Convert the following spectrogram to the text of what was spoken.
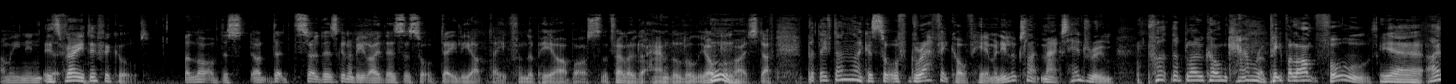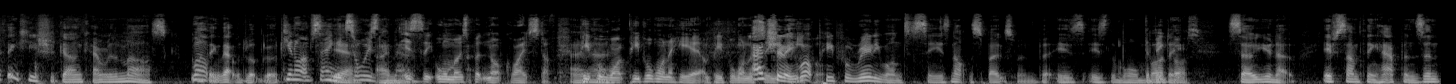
I mean, in, It's very difficult. a lot of the st- uh, th- so there's going to be like there's a sort of daily update from the PR boss, the fellow that handled all the Hmm. occupied stuff. But they've done like a sort of graphic of him, and he looks like Max Headroom. Put the bloke on camera. People aren't fooled. Yeah, I think he should go on camera with a mask. Well, I think that would look good. You know what I'm saying? it's always I it's the almost but not quite stuff. people know. want people want to hear and people want to see. Actually, what people really want to see is not the spokesman, but is is the warm The body. So you know, if something happens, and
